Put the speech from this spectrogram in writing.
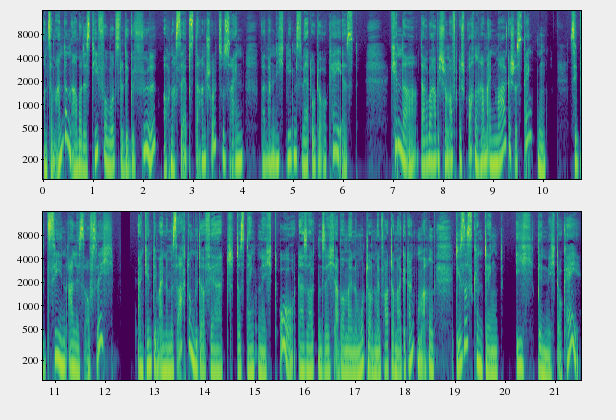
Und zum anderen aber das tief verwurzelte Gefühl, auch noch selbst daran schuld zu sein, weil man nicht liebenswert oder okay ist. Kinder, darüber habe ich schon oft gesprochen, haben ein magisches Denken. Sie beziehen alles auf sich. Ein Kind, dem eine Missachtung widerfährt, das denkt nicht, oh, da sollten sich aber meine Mutter und mein Vater mal Gedanken machen. Dieses Kind denkt, ich bin nicht okay.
